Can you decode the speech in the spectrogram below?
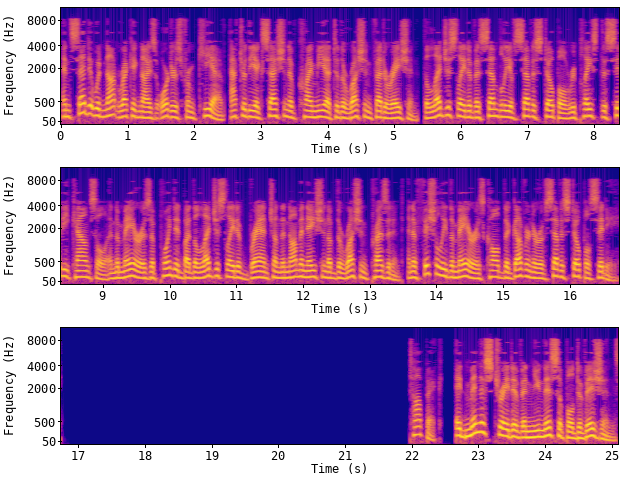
and said it would not recognize orders from Kiev. After the accession of Crimea to the Russian Federation, the Legislative Assembly of Sevastopol replaced the city council and the mayor is appointed by the legislative branch on the nomination of the Russian president, and officially the mayor is called the governor of Sevastopol city. Administrative and municipal divisions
